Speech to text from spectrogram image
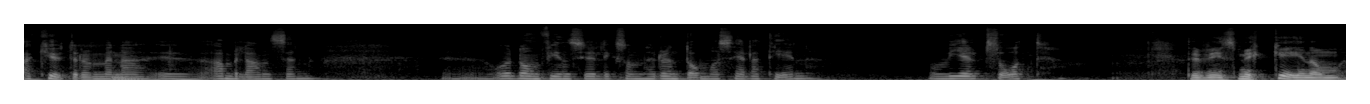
akutrummen, Mm. ambulansen. Eh, Och de finns ju liksom runt om oss hela tiden. Och vi hjälps åt. Det finns mycket inom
